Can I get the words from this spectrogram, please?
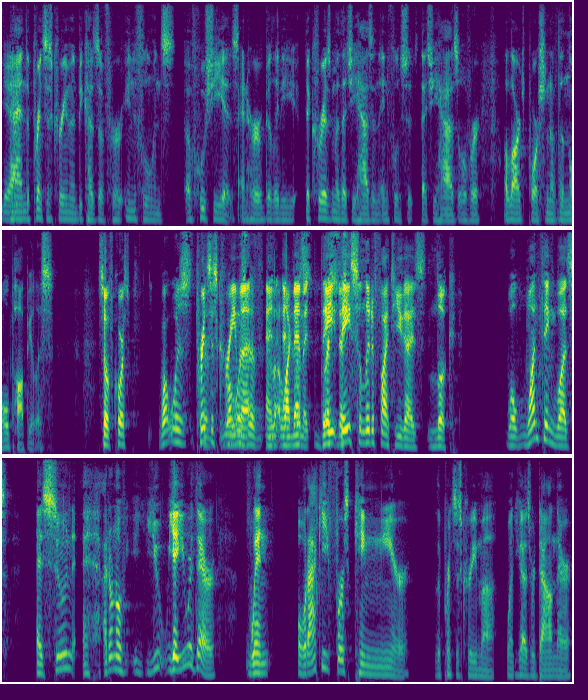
Yeah. And the Princess Karima, because of her influence of who she is and her ability, the charisma that she has and the influence that she has over a large portion of the Gnoll populace. So, of course, what was Princess the, Karima was the- and, like, and Mehmet, let's- they, let's they solidify to you guys, look, well, one thing was, as soon, I don't know if you, yeah, you were there when Oraki first came near the Princess Karima, when you guys were down there,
